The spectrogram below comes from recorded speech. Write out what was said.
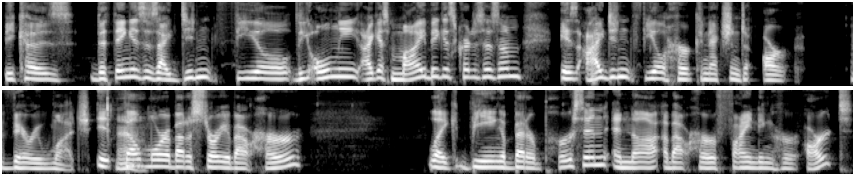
because the thing is is I didn't feel the only I guess my biggest criticism is I didn't feel her connection to art very much. It felt more about a story about her like being a better person and not about her finding her art.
